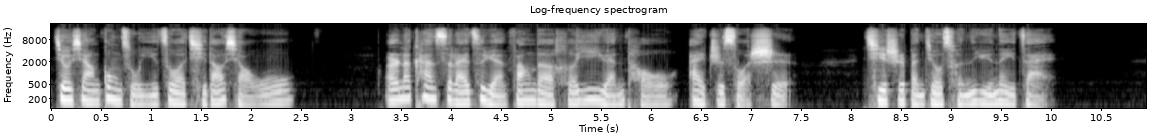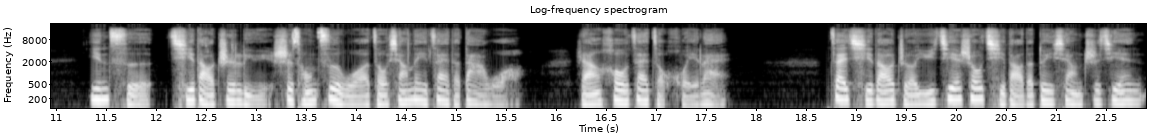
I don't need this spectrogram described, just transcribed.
就像共组一座祈祷小屋，而那看似来自远方的合一源头——爱之所示，其实本就存于内在。因此。祈祷之旅是从自我走向内在的大我，然后再走回来，在祈祷者与接收祈祷的对象之间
